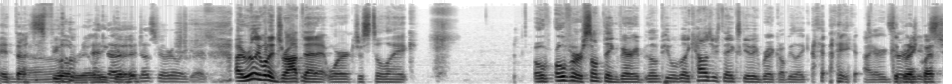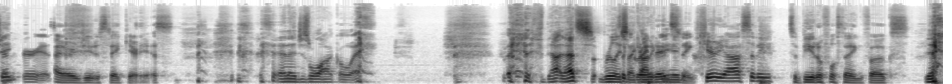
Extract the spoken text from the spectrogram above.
It does feel really it does, good. It does feel really good. I really want to drop that at work just to like over, over something very. People be like, "How's your Thanksgiving break?" I'll be like, "I, I encourage a great you question. to stay curious," I urge you to stay curious. and then just walk away. that, that's really It's psychotic great behavior. instinct. Curiosity. It's a beautiful thing, folks. Yeah.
